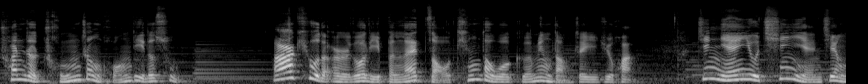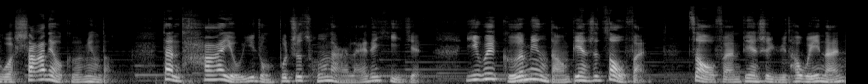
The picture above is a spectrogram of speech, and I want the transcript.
穿着崇正皇帝的素。阿 Q 的耳朵里本来早听到过“革命党”这一句话，今年又亲眼见过杀掉革命党，但他有一种不知从哪儿来的意见，以为革命党便是造反，造反便是与他为难，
